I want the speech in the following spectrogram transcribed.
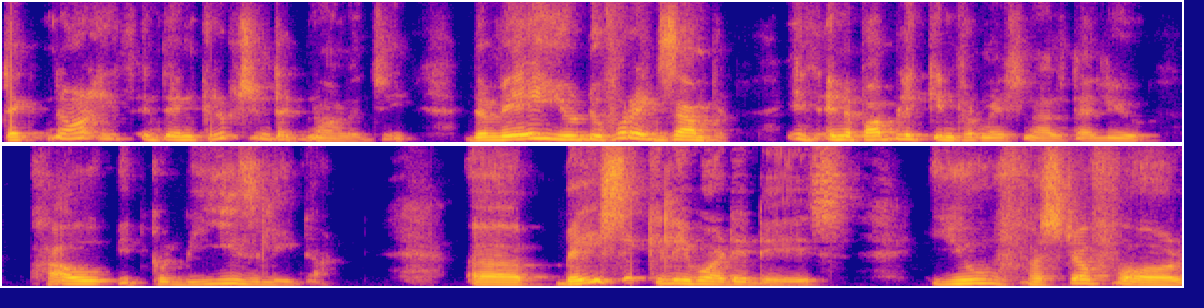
technology, the encryption technology, the way you do, for example, in in a public information, I'll tell you how it could be easily done. Uh, basically, what it is, you first of all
